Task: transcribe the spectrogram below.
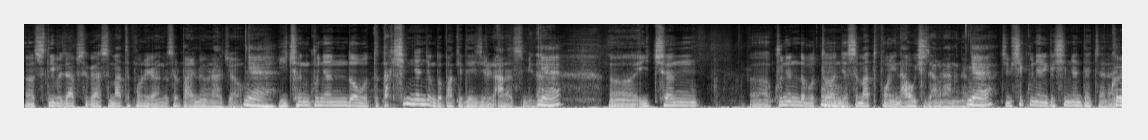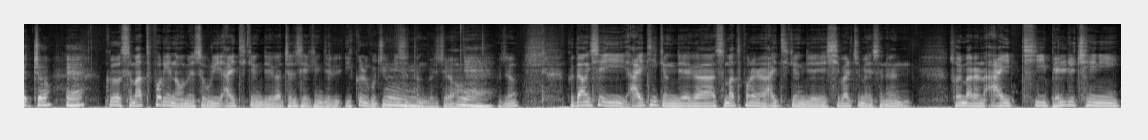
어, 스티브 잡스가 스마트폰이라는 것을 발명을 하죠. 예. 2009년도부터 딱 10년 정도밖에 되지를 않았습니다. 예. 어, 2009년도부터 음. 이제 스마트폰이 나오기 시작을 하는 겁니다. 예. 지금 19년이니까 10년 됐잖아요. 그랬죠. 예. 그 스마트폰이 나오면서 우리 IT 경제가 전 세계 경제를 이끌고 지금 음. 있었던 거죠. 예. 그죠? 그 당시에 이 IT 경제가 스마트폰이라는 IT 경제의 시발점에서는 소위 말하는 IT value chain이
